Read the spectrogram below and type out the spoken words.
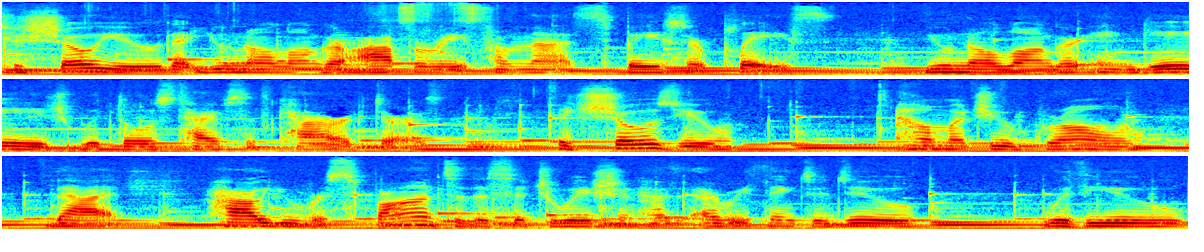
to show you that you no longer operate from that space or place you no longer engage with those types of characters. It shows you how much you've grown, that how you respond to the situation has everything to do with you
